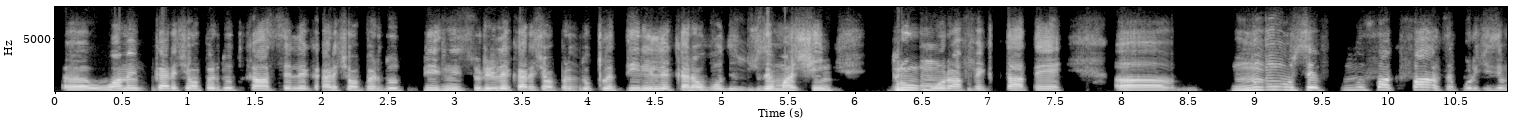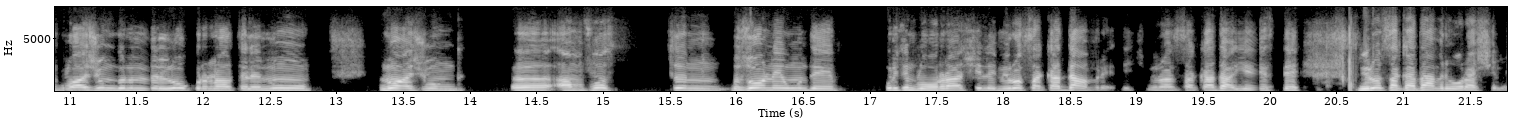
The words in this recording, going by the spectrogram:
Uh, oameni care și-au pierdut casele, care și-au pierdut businessurile, care și-au pierdut clădirile, care au fost distruse mașini, drumuri afectate. Uh, nu, se, nu fac față, pur și simplu. Ajung în unele locuri, în altele nu, nu ajung. Uh, am fost în zone unde pur și simplu orașele miros a cadavre. Deci miros a cadavre, este miros a cadavre orașele.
